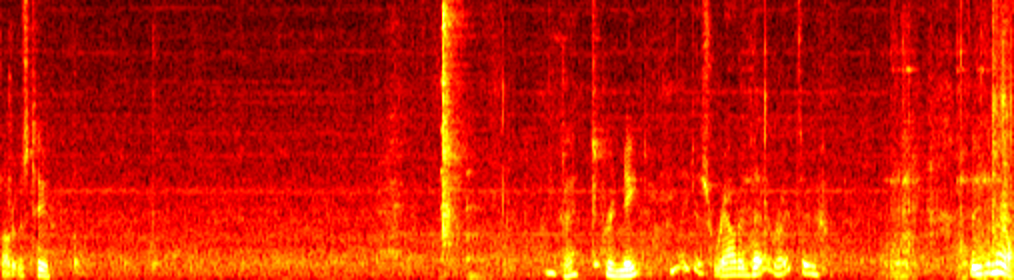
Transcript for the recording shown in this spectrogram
Thought it was two. Okay, pretty neat. They just routed that right through through the middle.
